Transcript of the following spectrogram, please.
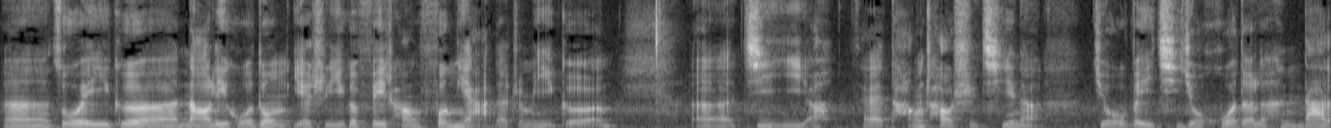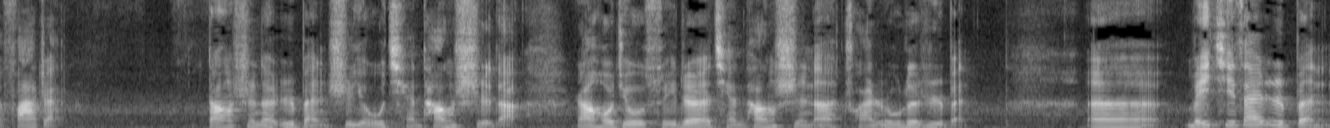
呃，作为一个脑力活动，也是一个非常风雅的这么一个呃技艺啊。在唐朝时期呢，就围棋就获得了很大的发展。当时呢，日本是有遣唐使的，然后就随着遣唐使呢传入了日本。呃，围棋在日本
